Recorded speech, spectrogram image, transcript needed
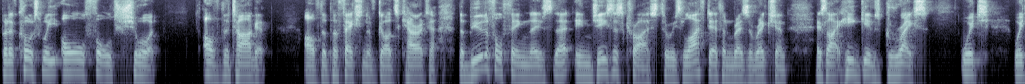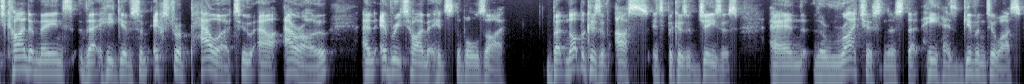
But of course, we all fall short of the target of the perfection of God's character. The beautiful thing is that in Jesus Christ, through his life, death, and resurrection, it's like he gives grace, which which kind of means that he gives some extra power to our arrow, and every time it hits the bullseye. But not because of us, it's because of Jesus and the righteousness that he has given to us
